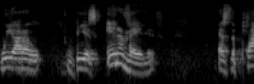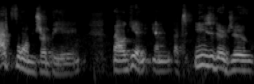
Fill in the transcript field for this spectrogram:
we ought to be as innovative as the platforms are being. Now, again, and that's easy to do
